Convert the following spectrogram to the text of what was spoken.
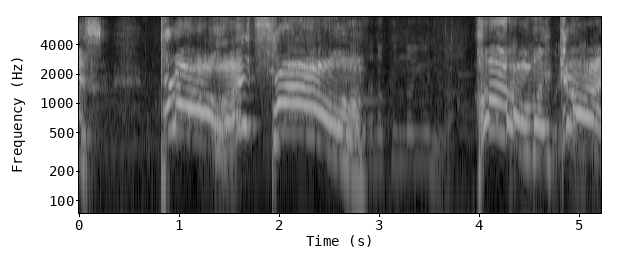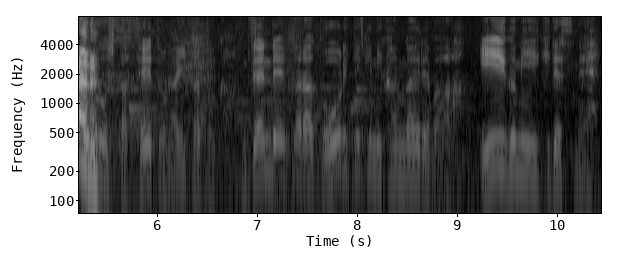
badass! Bro! What? Bro! 浅野くんの言うには Oh my これで god! をした生徒がいたとか前例から合理的に考えれば E 組行きですね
